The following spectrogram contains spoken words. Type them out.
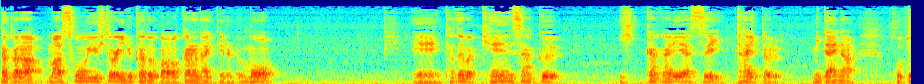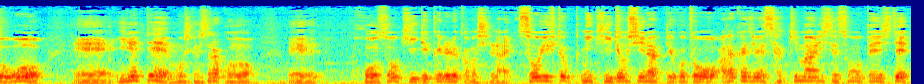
だから、まあそういう人がいるかどうかわからないけれども、えー、例えば検索、引っかかりやすいタイトル、みたいなことを、えー、入れて、もしかしたらこの、えー、放送を聞いてくれるかもしれない。そういう人に聞いてほしいなっていうことをあらかじめ先回りして想定して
